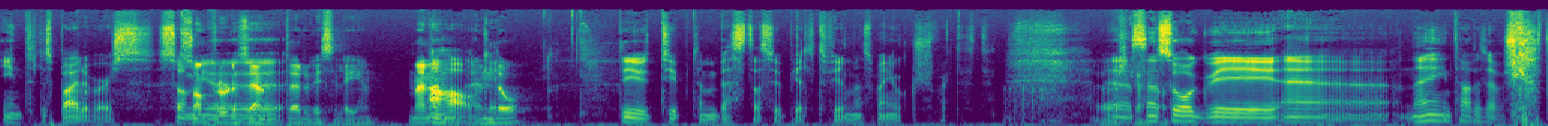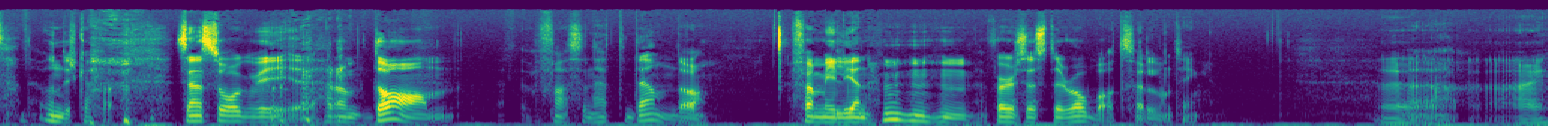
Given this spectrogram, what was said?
Into the Spider-Verse. Som, Som ju, producenter visserligen. Men Aha, ändå. Det är ju typ den bästa superhjältefilmen som har gjorts faktiskt. Eh, Överskattat. sen såg vi, eh, nej inte alldeles överskattad, underskattad. Sen såg vi häromdagen, vad fasen hette den då? Familjen hmm, hmm, hmm versus the Robots eller någonting. Eh, nej.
